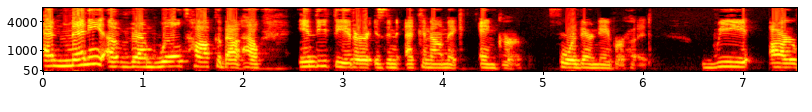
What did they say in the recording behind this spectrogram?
And many of them will talk about how indie theater is an economic anchor for their neighborhood we are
